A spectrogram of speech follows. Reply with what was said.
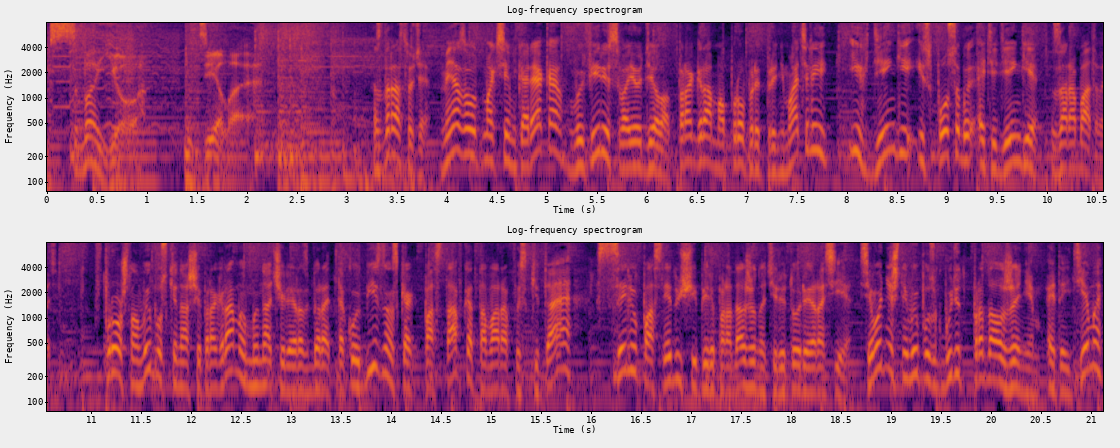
Свое дело. Здравствуйте, меня зовут Максим Коряка, в эфире «Свое дело» – программа про предпринимателей, их деньги и способы эти деньги зарабатывать. Прошлом выпуске нашей программы мы начали разбирать такой бизнес, как поставка товаров из Китая с целью последующей перепродажи на территории России. Сегодняшний выпуск будет продолжением этой темы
